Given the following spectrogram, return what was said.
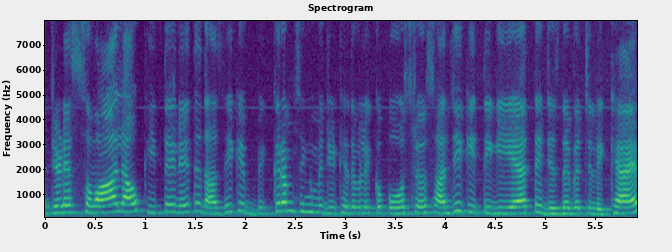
ਜਿਹੜੇ ਸਵਾਲ ਆ ਉਹ ਕੀਤੇ ਨੇ ਤੇ ਦੱਸਦੀ ਕਿ ਵਿਕਰਮ ਸਿੰਘ ਮਜੀਠੀਆ ਦੇ ਵੱਲੋਂ ਇੱਕ ਪੋਸਟ ਸਾਂਝੀ ਕੀਤੀ ਗਈ ਹੈ ਤੇ ਜਿਸ ਦੇ ਵਿੱਚ ਲਿਖਿਆ ਹੈ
